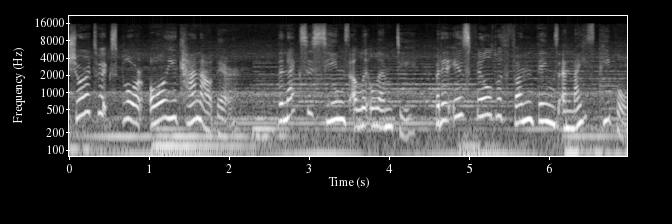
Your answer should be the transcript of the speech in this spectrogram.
Sure to explore all you can out there. The Nexus seems a little empty, but it is filled with fun things and nice people.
